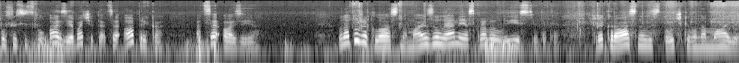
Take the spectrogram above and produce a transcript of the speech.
по сусідству Азія, бачите, це Африка, а це Азія. Вона дуже класна, має зелене яскраве листя таке. Прекрасні листочки вона має.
